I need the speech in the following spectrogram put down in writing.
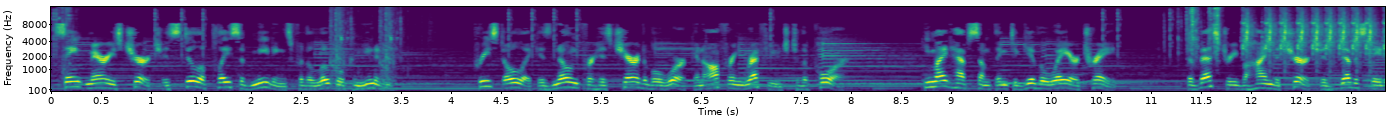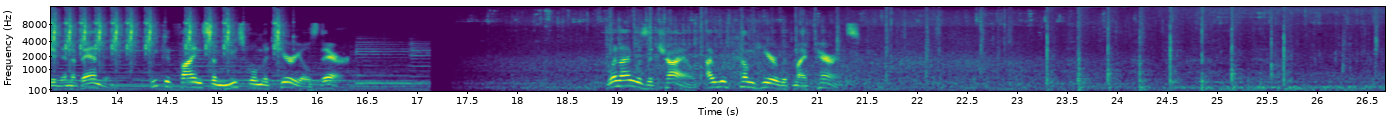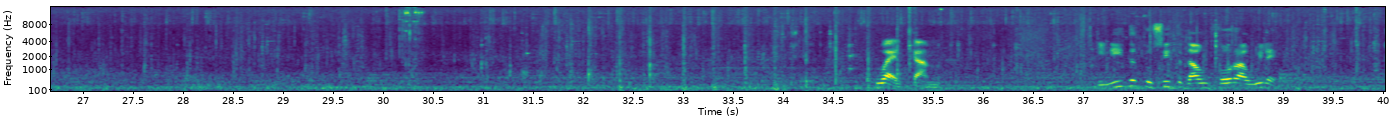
St. Mary's Church is still a place of meetings for the local community. Priest Oleg is known for his charitable work and offering refuge to the poor. He might have something to give away or trade. The vestry behind the church is devastated and abandoned. We could find some useful materials there. When I was a child, I would come here with my parents. Welcome. He need to sit down for a while,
